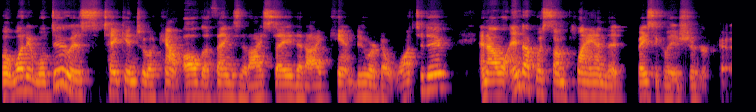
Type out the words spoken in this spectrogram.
But what it will do is take into account all the things that I say that I can't do or don't want to do. And I will end up with some plan that basically is sugar coated.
